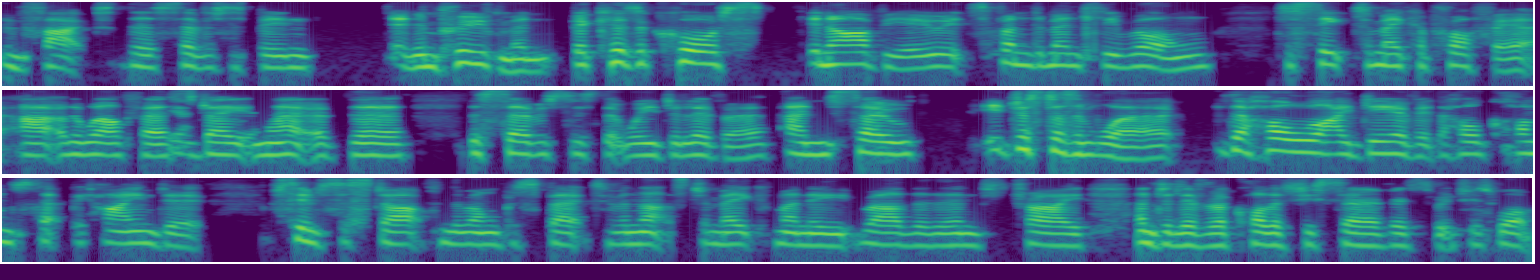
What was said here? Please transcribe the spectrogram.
in fact the service has been an improvement because of course in our view it's fundamentally wrong to seek to make a profit out of the welfare yeah. state and out of the the services that we deliver and so it just doesn't work. The whole idea of it the whole concept behind it seems to start from the wrong perspective and that's to make money rather than to try and deliver a quality service which is what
